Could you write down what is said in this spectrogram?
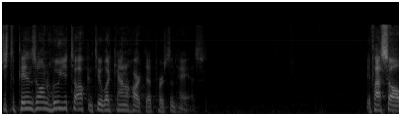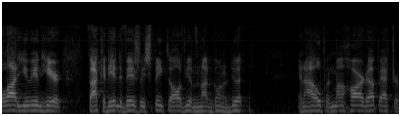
Just depends on who you're talking to, what kind of heart that person has. If I saw a lot of you in here, if I could individually speak to all of you, I'm not going to do it. And I opened my heart up after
